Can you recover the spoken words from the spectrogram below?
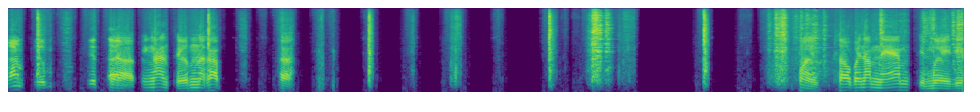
งานเสริม เฮ็ดเอ่ทานอเป็นงานเสริมนะครับเออโอ้ยเข้าไปน้ำแหนมติเมื่อยดิ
